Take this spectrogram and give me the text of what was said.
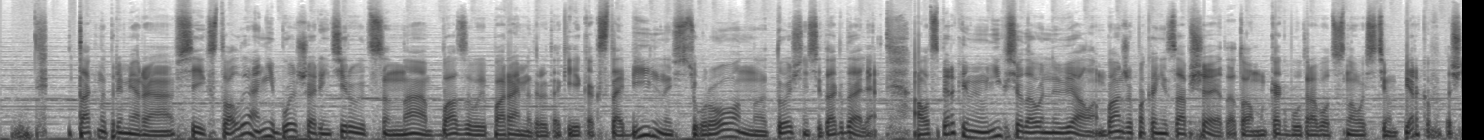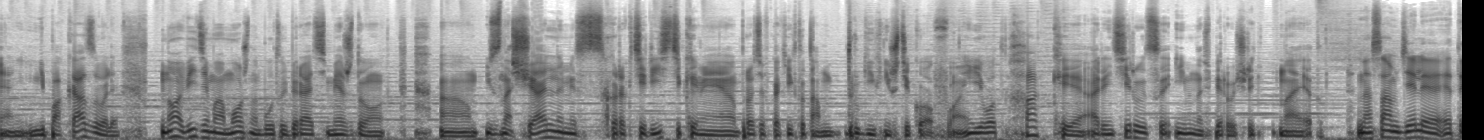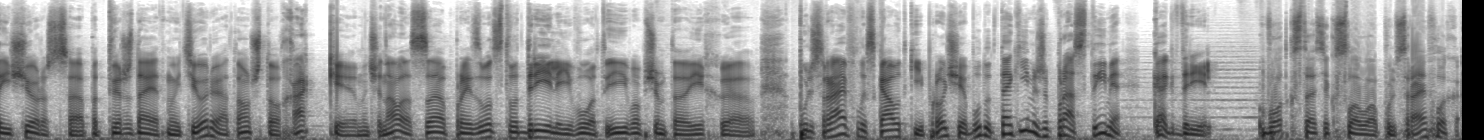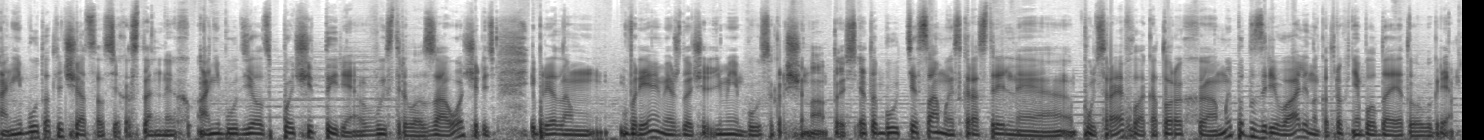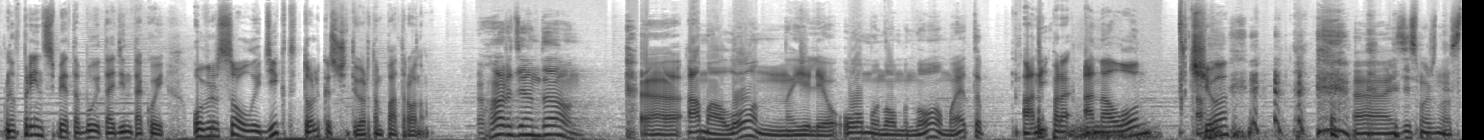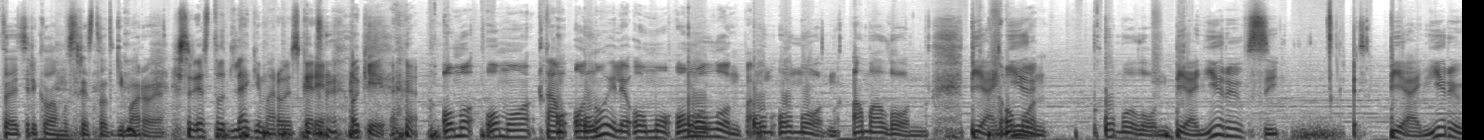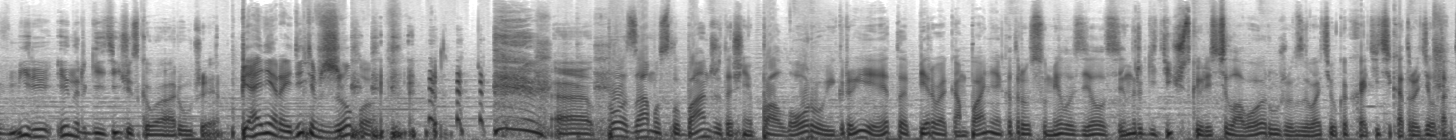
так, например, э, все их стволы, они больше ориентируются на базовые параметры, такие как стабильность, урон, точность и так далее. А вот с перками у них все довольно вяло. Банжи пока не сообщает о том, как будут работать с новой системой перков, точнее, они не показывали. Но, видимо, можно будет выбирать между э, изначальными с характеристиками против каких-то там других ништяков. И вот хаки ориентируются именно в первую очередь на это. На самом деле, это еще раз а, подтверждает мою теорию о том, что Хакки начинала с производства дрелей, вот, и, в общем-то, их э, пульс-райфлы, скаутки и прочее будут такими же простыми, как дрель. Вот, кстати, к слову о пульс-райфлах, они будут отличаться от всех остальных. Они будут делать по 4 выстрела за очередь, и при этом время между очередями будет сокращено. То есть это будут те самые скорострельные пульс-райфлы, о которых э, мы подозревали, но которых не было до этого в игре. Но, в принципе, это будет один такой оверсоул дикт только с четвертым патроном. Guardian Down. Э, Амалон или Омуном-Ном — это Ан- про аналон? Чё? э, Здесь можно ставить рекламу средства от геморроя. Средство для геморроя, скорее. Окей. Омо, омо, там оно или омо? Омолон, Омон, Амалон, пионер, Омон. Омолон, пионеры в Пионеры в мире энергетического оружия. Пионеры, идите в жопу. Э, По замыслу Банжи, точнее, по лору игры, это первая компания, которая сумела сделать энергетическое или силовое оружие, называйте его как хотите, которое делает так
